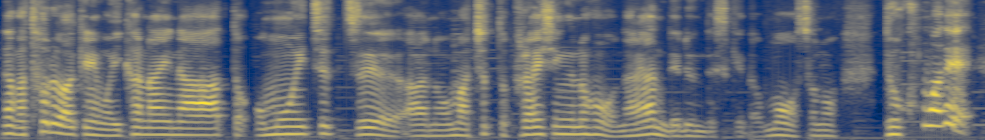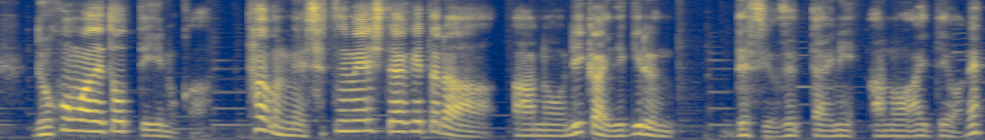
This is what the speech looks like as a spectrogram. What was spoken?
なんか取るわけにもいかないなと思いつつ、あの、まあ、ちょっとプライシングの方を悩んでるんですけども、その、どこまで、どこまで取っていいのか。多分ね、説明してあげたら、あの、理解できるんですよ、絶対に。あの相手はね。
